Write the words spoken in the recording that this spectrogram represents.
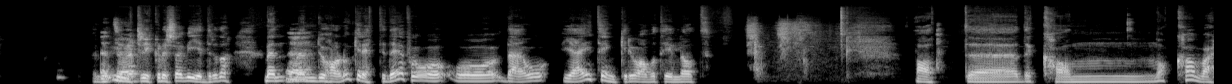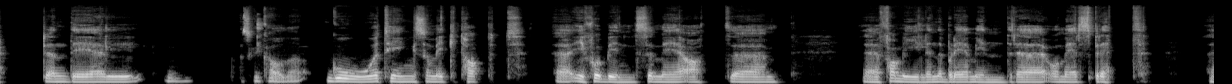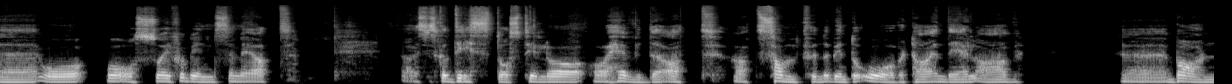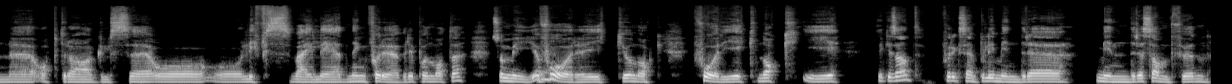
eller utvikler seg videre, da. Men, Ja. men du har nok rett i det, for og, og det er jo Jeg tenker jo av og til at at eh, det kan nok ha vært en del Hva skal vi kalle det gode ting som gikk tapt eh, i forbindelse med at eh, eh, familiene ble mindre og mer spredt. Eh, og, og også i forbindelse med at Hvis vi skal driste oss til å, å hevde at, at samfunnet begynte å overta en del av eh, barneoppdragelse og, og livsveiledning for øvrig, på en måte. Så mye Mm. foregikk jo nok, foregikk nok i ikke sant? F.eks. i mindre, mindre samfunn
